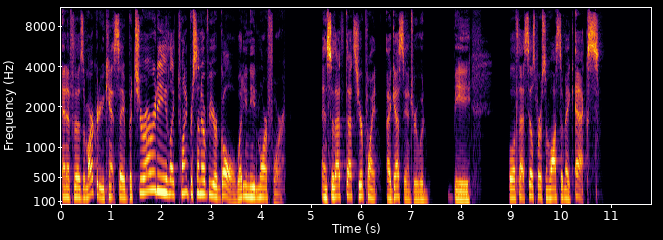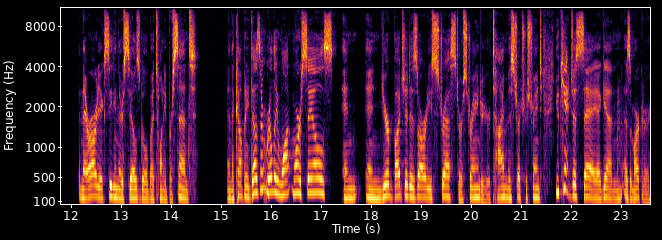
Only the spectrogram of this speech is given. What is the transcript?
and if as a marketer, you can't say, but you're already like 20% over your goal. What do you need more for? And so that's that's your point, I guess, Andrew, would be well, if that salesperson wants to make X and they're already exceeding their sales goal by 20%, and the company doesn't really want more sales and and your budget is already stressed or strained or your time is stretched or strained. You can't just say again as a marketer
